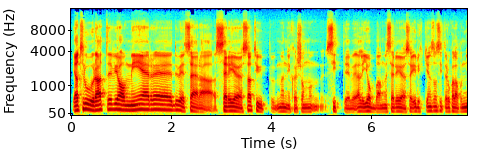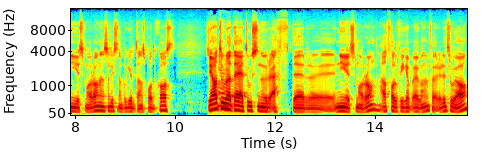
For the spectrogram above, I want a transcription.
Jag tror att vi har mer, eh, du vet, så här, seriösa typ människor som sitter, eller jobbar med seriösa yrken som sitter och kollar på Nyhetsmorgon än som lyssnar på Gultans podcast. Så jag tror att det tog snurr efter eh, Nyhetsmorgon, att folk fick upp ögonen för det. Det tror jag.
